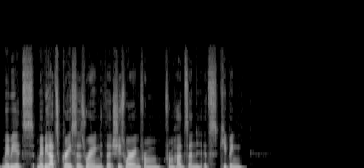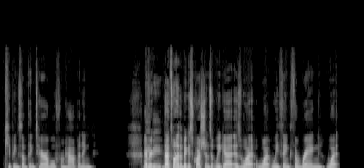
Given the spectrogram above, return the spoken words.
Maybe it's maybe that's Grace's ring that she's wearing from from Hudson. It's keeping keeping something terrible from happening. Every, that's one of the biggest questions that we get is what what we think the ring what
